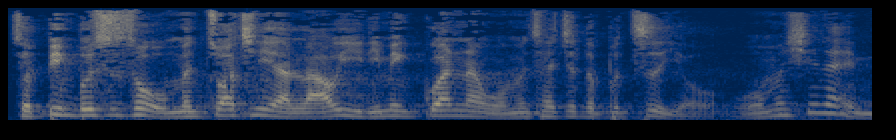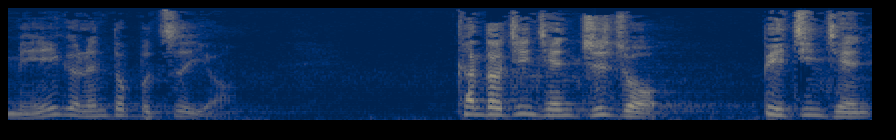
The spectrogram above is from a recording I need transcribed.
这并不是说我们抓进啊牢狱里面关了，我们才觉得不自由。我们现在每一个人都不自由，看到金钱执着，被金钱。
